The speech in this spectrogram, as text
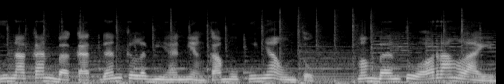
Gunakan bakat dan kelebihan yang kamu punya untuk membantu orang lain.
